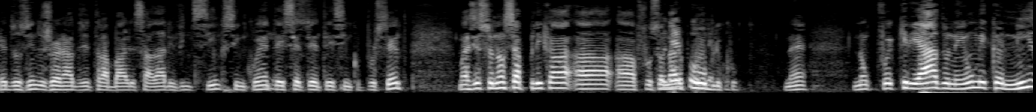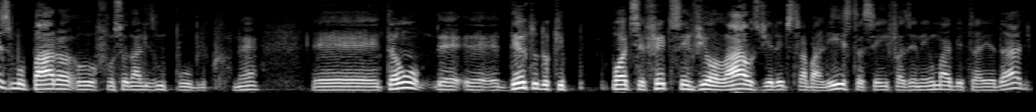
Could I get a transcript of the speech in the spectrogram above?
reduzindo jornada de trabalho e salário em 25%, 50% isso. e 75%, mas isso não se aplica a, a funcionário público. público. Né? Não foi criado nenhum mecanismo para o funcionalismo público. Né? É, então, é, é, dentro do que pode ser feito sem violar os direitos trabalhistas, sem fazer nenhuma arbitrariedade,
